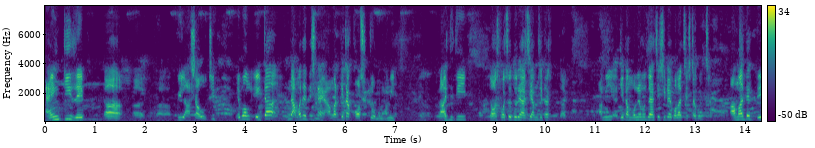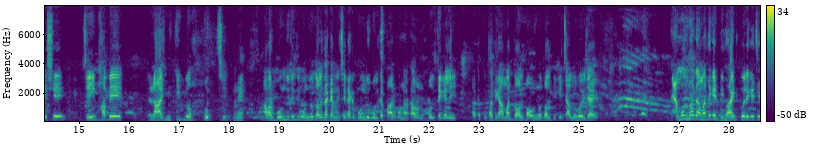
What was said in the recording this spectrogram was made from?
অ্যান্টি রেপ বিল আসা উচিত। এবং এইটা আমাদের দেশে না, আমার যেটা কষ্ট মানে আমি রাজনীতি দশ বছর ধরে আছি, আমি সেটা, আমি যেটা মনের মধ্যে আছে সেটাই বলার চেষ্টা করছি। আমাদের দেশে যেইভাবে রাজনীতিগুলো হচ্ছে মানে আমার বন্ধু যদি অন্য দলে থাকে, আমি সেটাকে বন্ধু বলতে পারব না। কারণ বলতে গেলেই হয়তো কোথা থেকে আমার দল বা অন্য দল থেকে চালু হয়ে যায়। এমন ভাবে আমাদেরকে ডিভাইড করে গেছে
